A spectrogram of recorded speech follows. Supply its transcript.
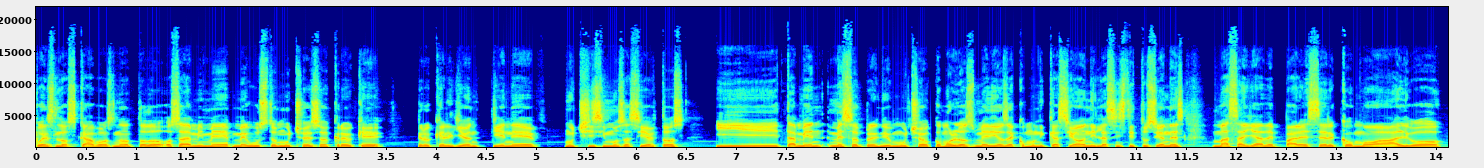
pues los cabos, ¿no? Todo, o sea, a mí me, me gustó mucho eso, creo que, creo que el guion tiene muchísimos aciertos. Y también me sorprendió mucho cómo los medios de comunicación y las instituciones, más allá de parecer como algo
